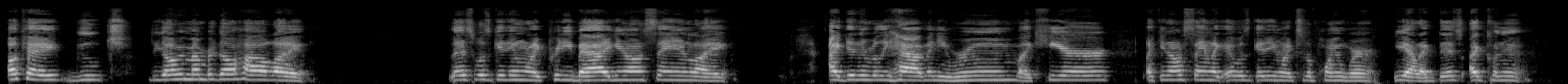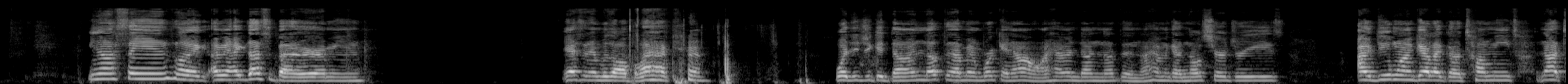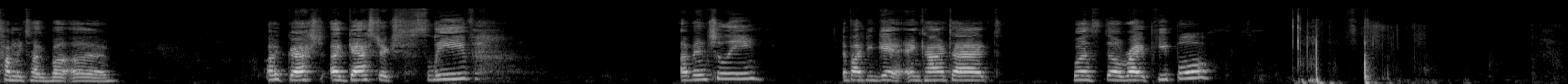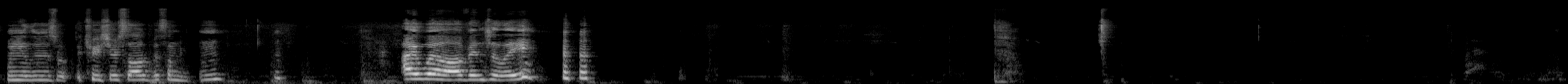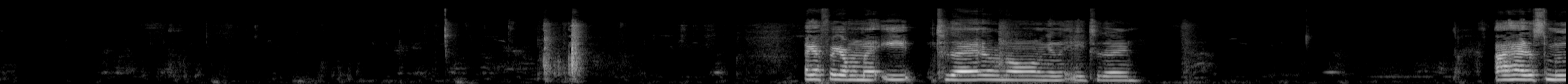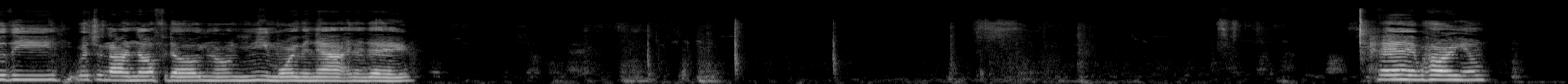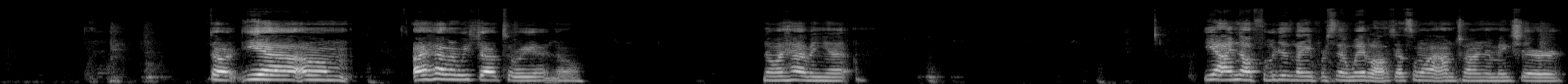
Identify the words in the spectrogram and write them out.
Okay, Gooch. Do y'all remember though how like this was getting like pretty bad? You know what I'm saying? Like I didn't really have any room like here. Like you know what I'm saying? Like it was getting like to the point where yeah, like this I couldn't you know what I'm saying? Like, I mean, like, that's better. I mean, yes, and it was all black. what did you get done? Nothing. I've been working out. I haven't done nothing. I haven't got no surgeries. I do want to get like a tummy, not tummy tuck, but uh, a, a gastric sleeve eventually. If I can get in contact with the right people. When you lose, treat yourself with some. Mm. I will eventually. I gotta figure out what I'm gonna eat today. I don't know what I'm gonna eat today. I had a smoothie, which is not enough though. You know, you need more than that in a day. Hey, how are you? yeah, um, I haven't reached out to her yet, no. No, I haven't yet. Yeah, I know food is 90% weight loss. That's why I'm trying to make sure.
